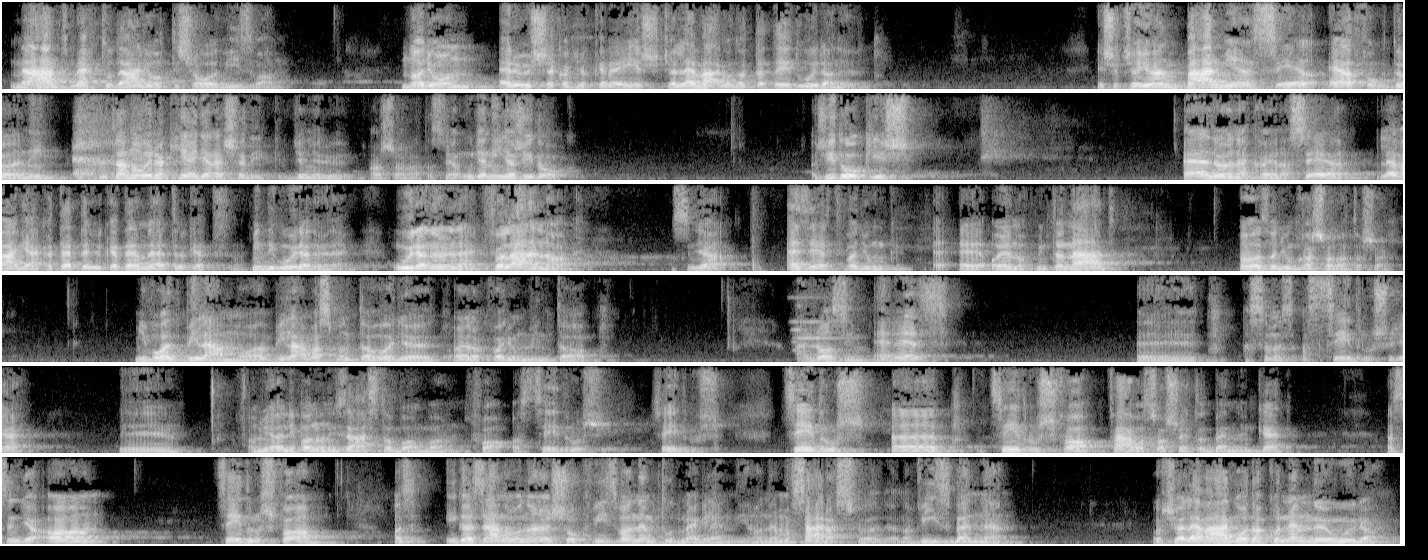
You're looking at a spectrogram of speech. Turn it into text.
nád meg tud állni ott is, ahol víz van. Nagyon erősek a gyökerei, és ha levágod a tetejét, újra nő. És hogyha jön bármilyen szél, el fog dőlni, utána újra kiegyenesedik. Gyönyörű hasonlat. Azt mondja, ugyanígy a zsidók. A zsidók is eldőlnek, ha jön a szél, levágják a tetejüket, nem lehet őket, mindig újra nőnek. Újra nőnek, fölállnak. Azt mondja, ezért vagyunk e, e, olyanok, mint a nád, ahhoz vagyunk hasonlatosak. Mi volt Bilámmal? Bilám azt mondta, hogy olyanok vagyunk, mint a a rozim erez, azt hiszem, az, az cédrus, ugye? Ö, ami a libanoni zászlóban van, fa, az cédrus? Cédrus. Cédrus, ö, cédrus fa, fához hasonlított bennünket. Azt mondja, a cédrus fa az igazán, ahol nagyon sok víz van, nem tud meglenni, hanem a szárazföldön, a vízben nem. Most ha levágod, akkor nem nő újra.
